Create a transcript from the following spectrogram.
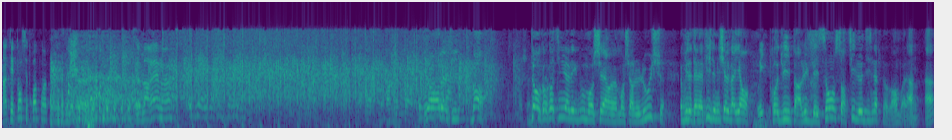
Un téton, c'est trois points pour nous. Euh, le barème, hein. Laurent Baffy. Bon. Donc, on continue avec vous, mon cher, euh, mon cher Lelouch. Vous êtes à l'affiche de Michel Vaillant, Oui. produit par Luc Besson, sorti le 19 novembre, voilà. Mm. Hein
